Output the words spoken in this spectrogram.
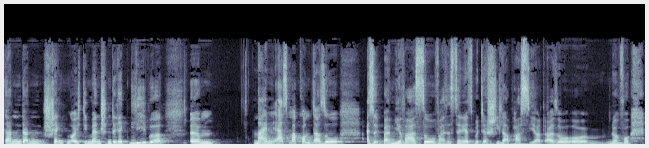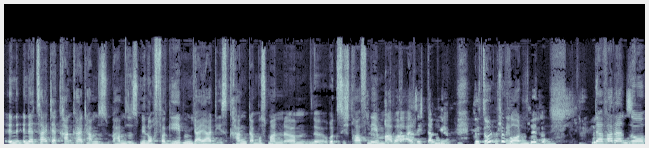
dann, dann schenken euch die Menschen direkt Liebe. Ähm, Nein, erstmal kommt da so, also bei mir war es so, was ist denn jetzt mit der Sheila passiert? Also, ähm, ne, wo, in, in der Zeit der Krankheit haben, sie, haben sie es mir noch vergeben. Ja, ja, die ist krank, da muss man ähm, eine Rücksicht drauf nehmen. Aber als ich dann ja. gesund geworden bin, da war dann so,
